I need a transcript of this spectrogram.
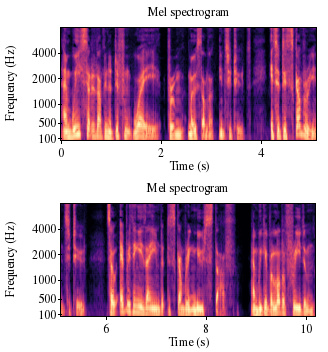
and we set it up in a different way from most other institutes. It's a discovery institute, so everything is aimed at discovering new stuff and we give a lot of freedom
